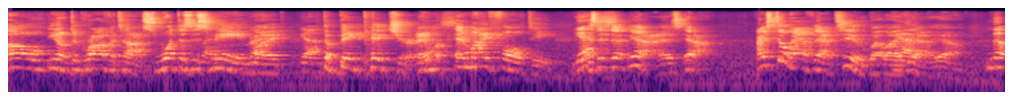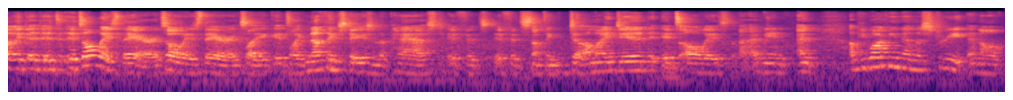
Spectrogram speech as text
oh, you know, the gravitas. What does this Right, mean? right, Like yeah. the big picture. Am, Yes. am I faulty? Yes. Is it, yeah. It's, yeah. I still have that too, but like, Yeah. yeah, yeah. No, it, it, it, it's always there. It's always there. It's like it's like nothing stays in the past. If it's if it's something dumb I did, it's always. I mean, and I'll be walking down the street and I'll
